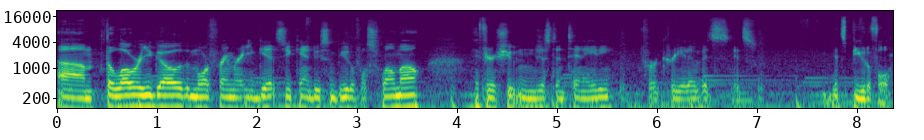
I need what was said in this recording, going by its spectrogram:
Um, the lower you go, the more frame rate you get, so you can do some beautiful slow-mo. If you're shooting just in 1080 for creative, it's it's it's beautiful.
